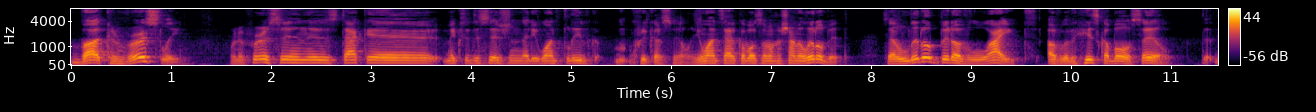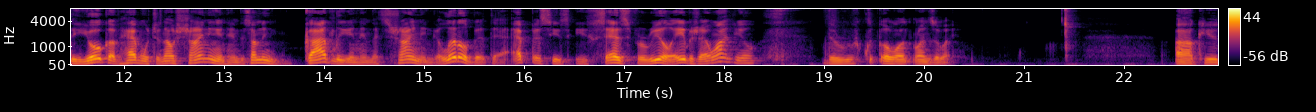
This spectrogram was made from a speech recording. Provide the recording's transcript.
But conversely, when a person is take makes a decision that he wants to leave Krikasil, he wants to have Kabbalah Hashem a little bit. So a little bit of light of his Kabbalah sale, the, the, yoke of heaven which is now shining in him, there's something godly in him that's shining a little bit. The epis he says for real, Abish, I want you. The klipa runs away. Ah, the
